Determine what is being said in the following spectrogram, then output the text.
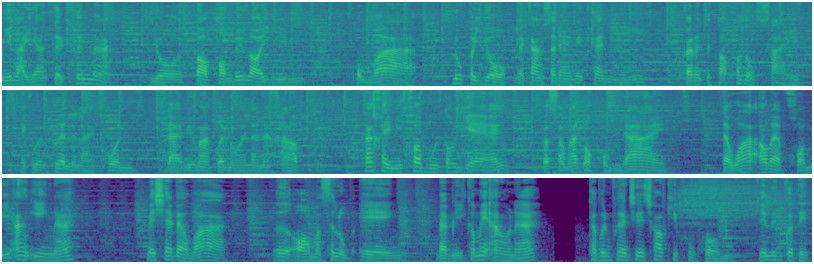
มีหลายอย่างเกิดขึ้นน่ะ โยตอบพร้อมด้วยรอยยิ้ม ผมว่าลูกประโยคและการแสดงเพียงแค่นี้ ก็น่าจะตอบข้อสงสัยให้กับเพื่อนๆหลาย ๆ คน ได้ไม่มากก็น้อยแล้วนะครับ ถ้าใครมีข้อมูลโต้แย้ง ก็สามารถบอกผมได้ แต่ว่าเอาแบบขอมีอ้างอิงนะ ไม่ใช่แบบว่า เออออกมาสรุปเอง แบบนี้ก็ไม่เอานะ ถ้าเพื่อนๆชื่นชอบคลิปของผม อย่าลืมกดติด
